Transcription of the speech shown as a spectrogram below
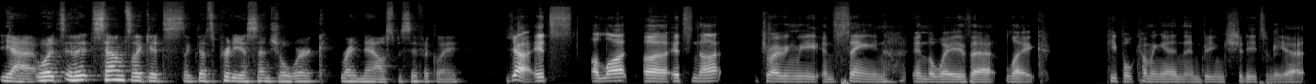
Yeah, well, it's, and it sounds like it's like that's pretty essential work right now, specifically. Yeah, it's a lot. Uh, it's not driving me insane in the way that like people coming in and being shitty to me at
